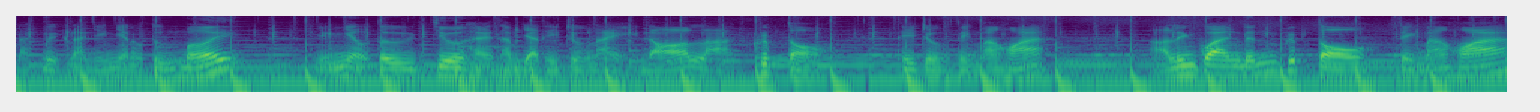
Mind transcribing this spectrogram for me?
đặc biệt là những nhà đầu tư mới, những nhà đầu tư chưa hề tham gia thị trường này, đó là crypto, thị trường tiền mã hóa. À, liên quan đến crypto, tiền mã hóa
